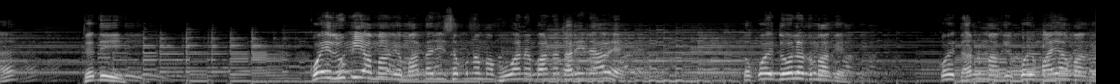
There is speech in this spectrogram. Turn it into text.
હે? તેદી કોઈ રૂપિયા માંગે, માતાજી સપનામાં ભુવાના બાના ધારીને આવે, તો કોઈ દોલત માંગે, કોઈ ધન માંગે, કોઈ માયા માંગે.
